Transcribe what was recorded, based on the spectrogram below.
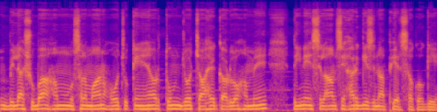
بلا شبہ ہم مسلمان ہو چکے ہیں اور تم جو چاہے کر لو، ہمیں دین اسلام سے ہرگز نہ پھیر سکو گے.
